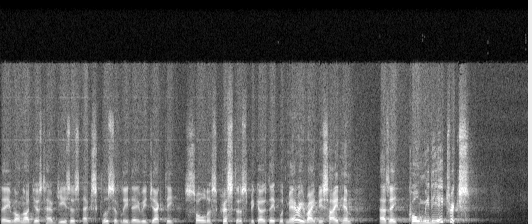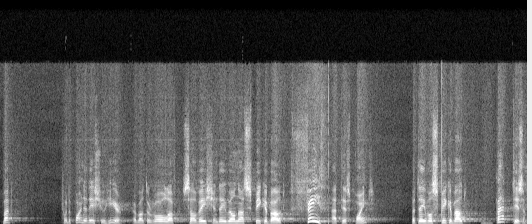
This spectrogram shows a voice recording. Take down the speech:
they will not just have Jesus exclusively, they reject the solus Christus because they put Mary right beside him as a co mediatrix. But for the point at issue here about the role of salvation, they will not speak about faith at this point, but they will speak about baptism.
